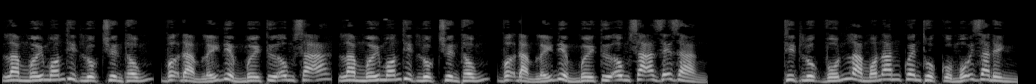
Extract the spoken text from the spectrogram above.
Làm mới món thịt luộc truyền thống, vợ đảm lấy điểm 10 từ ông xã. Làm mới món thịt luộc truyền thống, vợ đảm lấy điểm 10 từ ông xã dễ dàng. Thịt luộc vốn là món ăn quen thuộc của mỗi gia đình.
